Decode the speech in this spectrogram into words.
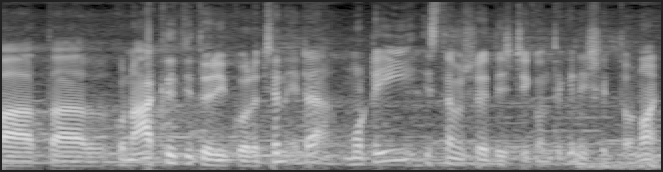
বা তার কোনো আকৃতি তৈরি করেছেন এটা মোটেই ইসলামের দৃষ্টিকোণ থেকে নিষিদ্ধ নয়।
